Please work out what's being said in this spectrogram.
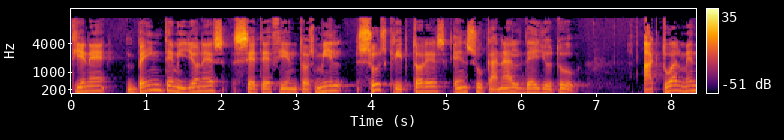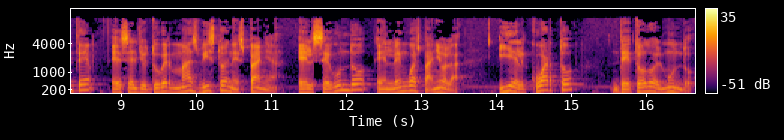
Tiene 20.700.000 suscriptores en su canal de YouTube. Actualmente es el youtuber más visto en España, el segundo en lengua española y el cuarto de todo el mundo,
